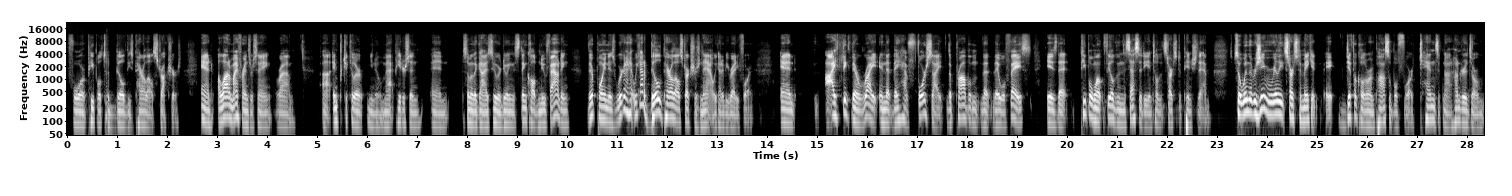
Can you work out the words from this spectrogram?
for people to build these parallel structures. And a lot of my friends are saying, um, uh, in particular, you know, Matt Peterson and some of the guys who are doing this thing called new founding their point is we're gonna have, we got to build parallel structures now. We got to be ready for it. And i think they're right in that they have foresight. The problem that they will face is that people won't feel the necessity until it starts to pinch them. So when the regime really starts to make it eh, difficult or impossible for tens if not hundreds or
